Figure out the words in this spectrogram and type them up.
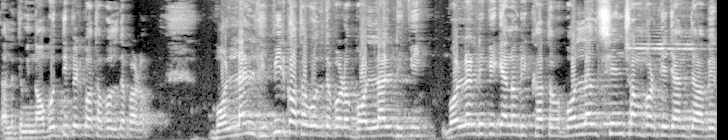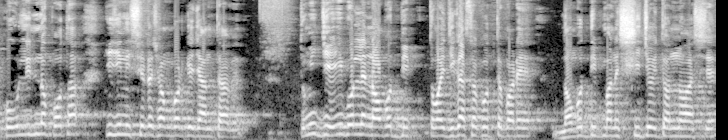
তাহলে তুমি নবদ্বীপের কথা বলতে পারো। বল্লাল ঢিপির কথা বলতে পারো, বল্লাল ঢিপি। বল্লাল ঢিপি কেন বিখ্যাত? বল্লাল সেন সম্পর্কে জানতে হবে, কৌলিন্য প্রথা কী জিনিস সেটা সম্পর্কে জানতে হবে। তুমি যেই বললে নবদ্বীপ, তোমায় জিজ্ঞাসা করতে পারে, নবদ্বীপ মানে শ্রী চৈতন্য আসছে।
